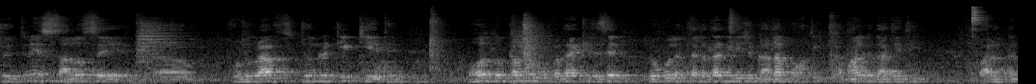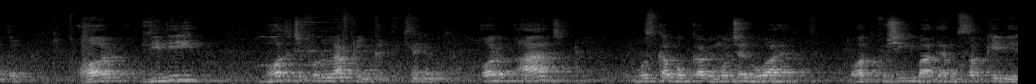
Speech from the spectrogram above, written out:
जो इतने सालों से फोटोग्राफ्स जो उन्होंने क्लिक किए थे बहुत लोग कम लोगों को पता है कि जैसे लोगों को लगता लता दीदी जो गाना बहुत ही कमाल का गाती थी भारत नृत्य और दीदी बहुत अच्छे फोटोग्राफ क्लिक करती थी। और आज उसका बुक का विमोचन हुआ है। बहुत खुशी की बात है हम सब के लिए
